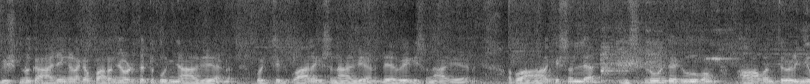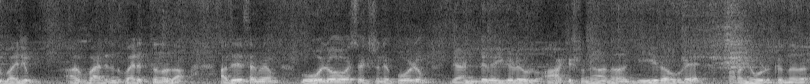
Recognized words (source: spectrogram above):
വിഷ്ണു കാര്യങ്ങളൊക്കെ പറഞ്ഞു കൊടുത്തിട്ട് കുഞ്ഞാകുകയാണ്. കൊച്ചു ബാലകൃഷ്ണനാകുകയാണ് ദേവകൃഷ്ണനാകുകയാണ് അപ്പോൾ ആ കൃഷ്ണനിൽ വിഷ്ണുവിന്റെ രൂപം ഭാവം തെളിഞ്ഞു വരും. അത് വരു വരുത്തുന്നതാണ് അതേസമയം ഗോലോക സെക്ഷൻ എപ്പോഴും രണ്ട് കൈകളേ ഉള്ളൂ. ആ കൃഷ്ണനാണ് ഗീത ഇവിടെ പറഞ്ഞു കൊടുക്കുന്നത്.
